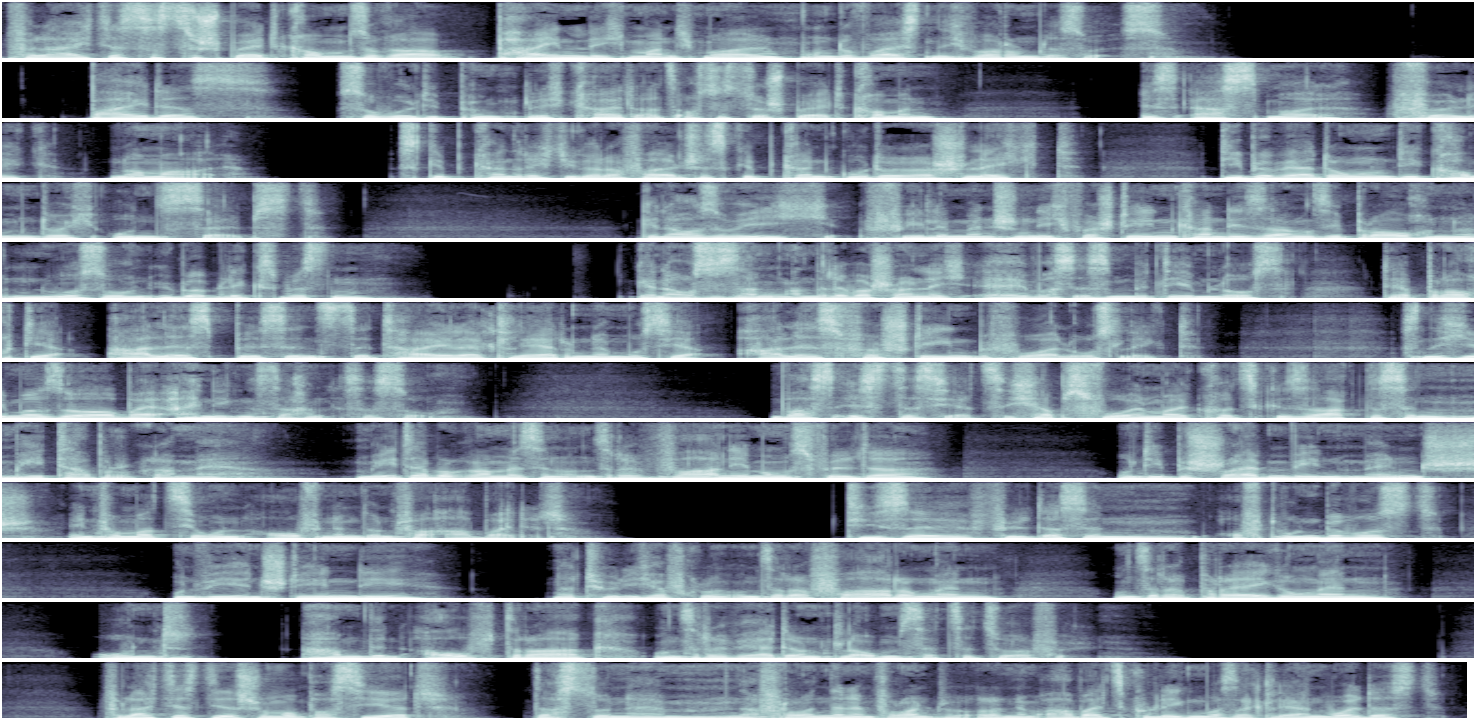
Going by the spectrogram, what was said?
Vielleicht ist das zu spät kommen sogar peinlich manchmal und du weißt nicht, warum das so ist. Beides, sowohl die Pünktlichkeit als auch das zu spät kommen, ist erstmal völlig normal. Es gibt kein richtig oder falsch, es gibt kein gut oder schlecht. Die Bewertungen, die kommen durch uns selbst. Genauso wie ich viele Menschen nicht verstehen kann, die sagen, sie brauchen nur so ein Überblickswissen, Genauso sagen andere wahrscheinlich, ey, was ist denn mit dem los? Der braucht dir alles bis ins Detail erklärt und er muss ja alles verstehen, bevor er loslegt. Ist nicht immer so, aber bei einigen Sachen ist es so. Was ist das jetzt? Ich habe es vorhin mal kurz gesagt, das sind Metaprogramme. Metaprogramme sind unsere Wahrnehmungsfilter und die beschreiben, wie ein Mensch Informationen aufnimmt und verarbeitet. Diese Filter sind oft unbewusst. Und wie entstehen die? Natürlich aufgrund unserer Erfahrungen, unserer Prägungen und haben den Auftrag, unsere Werte und Glaubenssätze zu erfüllen. Vielleicht ist dir schon mal passiert, dass du einem, einer Freundin, einem Freund oder einem Arbeitskollegen was erklären wolltest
